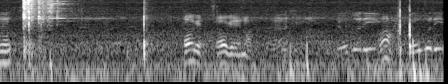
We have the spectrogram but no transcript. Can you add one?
Okay, okay, no. Nobody, Ah. nobody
